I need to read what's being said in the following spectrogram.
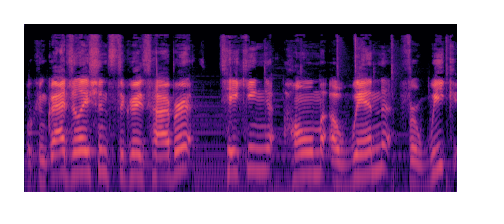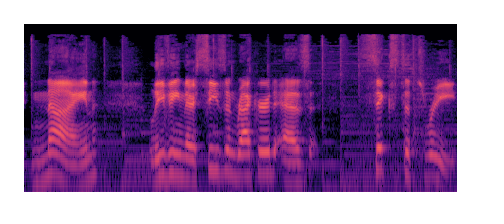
Well, congratulations to Grays Harbor taking home a win for week nine, leaving their season record as six to three.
